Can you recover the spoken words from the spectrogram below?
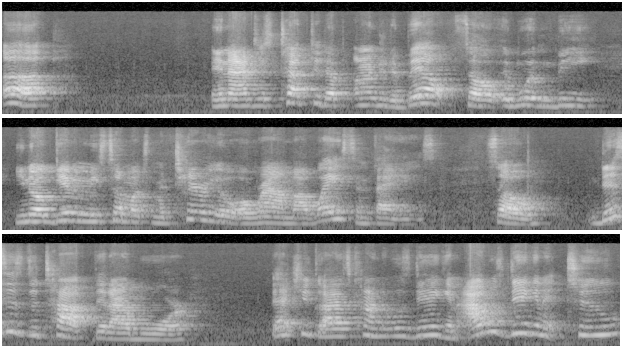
up, and I just tucked it up under the belt so it wouldn't be, you know, giving me so much material around my waist and things. So this is the top that I wore that you guys kind of was digging. I was digging it too.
